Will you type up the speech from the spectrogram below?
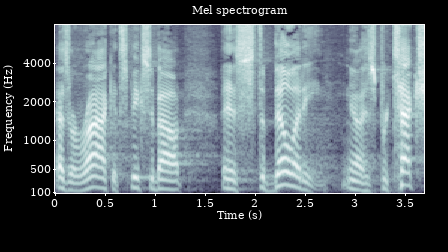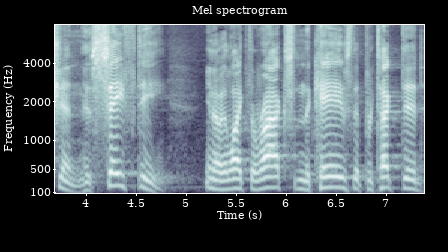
as a rock, it speaks about his stability, you know, his protection, his safety, you know, like the rocks and the caves that protected,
